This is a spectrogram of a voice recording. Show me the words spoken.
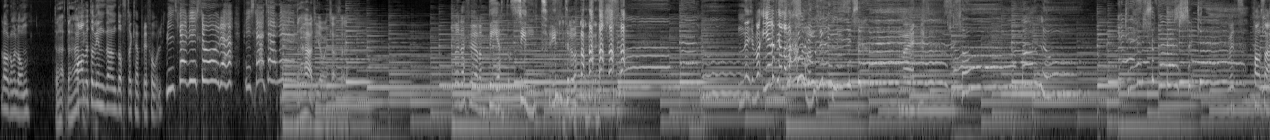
Lagom lång. Den här, den här, Havet och vinden doftar kaprifol. Vi ska bli stora, vi ska ta den här tycker jag var en klassare. Vad är det där för jävla bet synt intro? Nej, vad är det för jävla version? Nej. Pausa.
